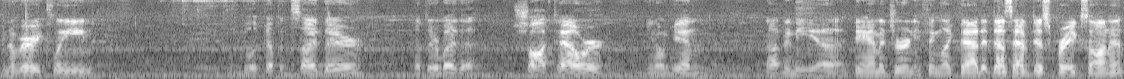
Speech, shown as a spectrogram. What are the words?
You know, very clean. You can look up inside there, up there by the shock tower. You know, again, not any uh, damage or anything like that. It does have disc brakes on it.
